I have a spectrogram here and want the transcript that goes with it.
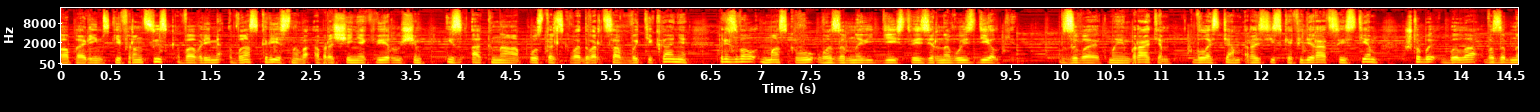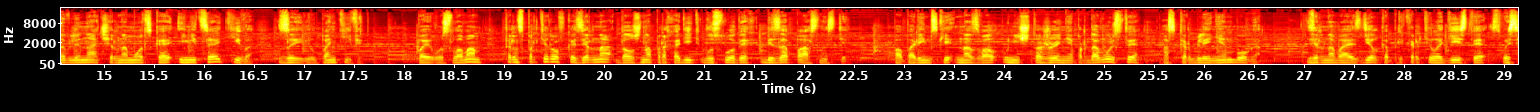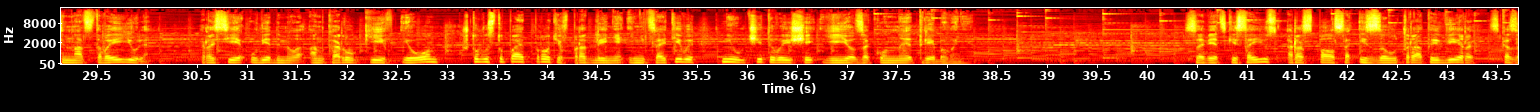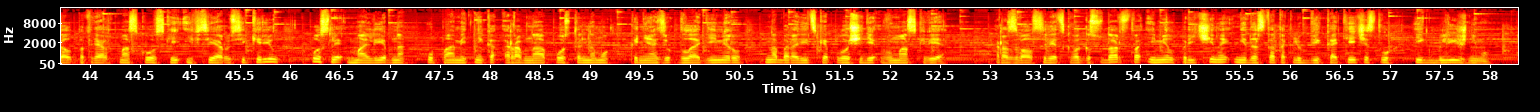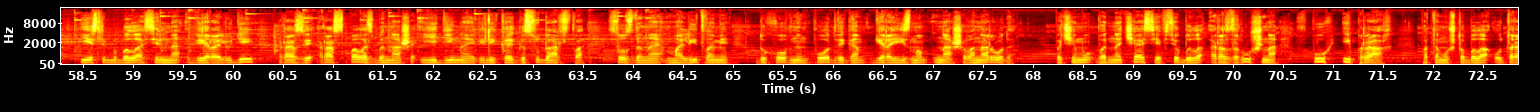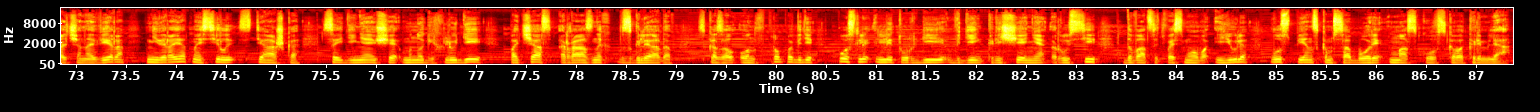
Папа Римский Франциск во время воскресного обращения к верующим из окна апостольского дворца в Ватикане призвал Москву возобновить действие зерновой сделки, взывая к моим братьям, властям Российской Федерации с тем, чтобы была возобновлена Черноморская инициатива, заявил понтифик. По его словам, транспортировка зерна должна проходить в условиях безопасности. Папа Римский назвал уничтожение продовольствия оскорблением Бога. Зерновая сделка прекратила действие с 18 июля. Россия уведомила Анкару, Киев и ООН, что выступает против продления инициативы, не учитывающей ее законные требования. Советский Союз распался из-за утраты веры, сказал патриарх Московский и всея Руси Кирилл после молебна у памятника равноапостольному князю Владимиру на Боровицкой площади в Москве. Развал советского государства имел причиной недостаток любви к Отечеству и к ближнему. Если бы была сильна вера людей, разве распалось бы наше единое великое государство, созданное молитвами, духовным подвигом, героизмом нашего народа? Почему в одночасье все было разрушено в пух и прах? Потому что была утрачена вера, невероятной силы стяжка, соединяющая многих людей по час разных взглядов, сказал он в проповеди после литургии в день крещения Руси 28 июля в Успенском соборе Московского Кремля.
